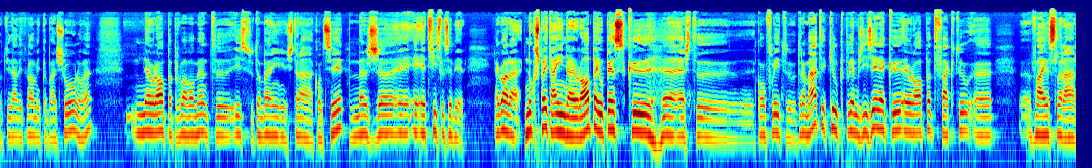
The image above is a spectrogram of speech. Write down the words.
atividade económica baixou, não é? Na Europa, provavelmente, isso também estará a acontecer, mas uh, é, é, difícil saber. Agora, no que respeita ainda à Europa, eu penso que uh, este conflito dramático, aquilo que podemos dizer é que a Europa, de facto, uh, vai acelerar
